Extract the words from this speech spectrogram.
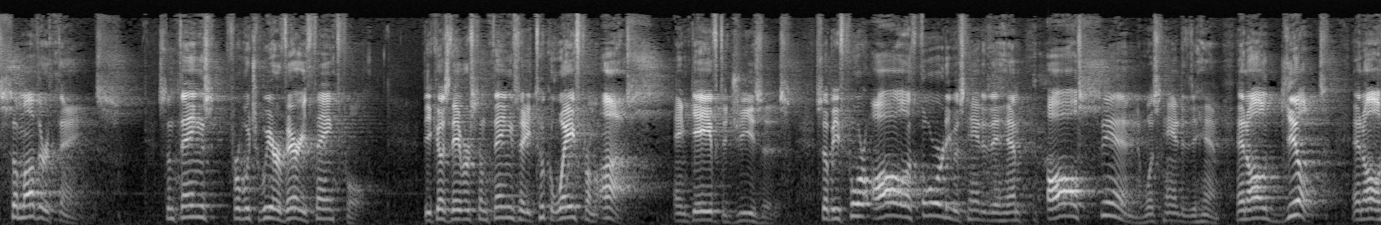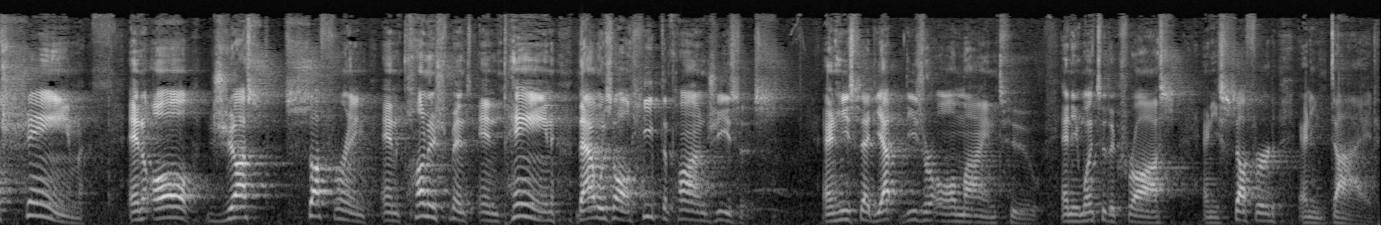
some other things. Some things for which we are very thankful, because they were some things that he took away from us and gave to Jesus. So before all authority was handed to him, all sin was handed to him, and all guilt, and all shame, and all just suffering and punishment and pain, that was all heaped upon Jesus. And he said, Yep, these are all mine too. And he went to the cross and he suffered and he died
